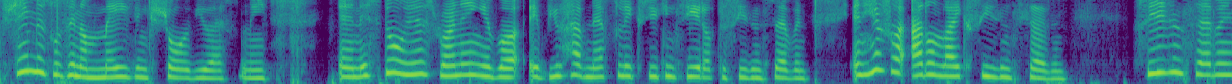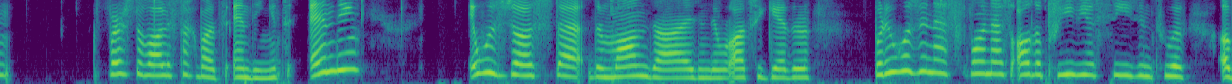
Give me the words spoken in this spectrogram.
Shameless was an amazing show, if you ask me, and it still is running. Eh, but if you have Netflix, you can see it up to season seven. And here's why I don't like season seven. Season seven. First of all, let's talk about its ending. Its ending. It was just that their mom died and they were all together but it wasn't as fun as all the previous seasons with a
